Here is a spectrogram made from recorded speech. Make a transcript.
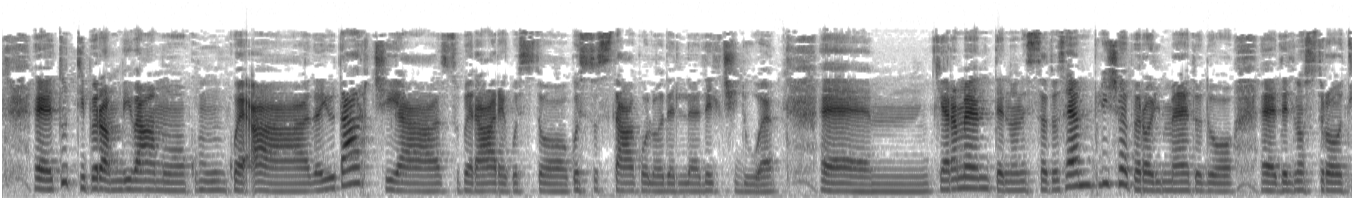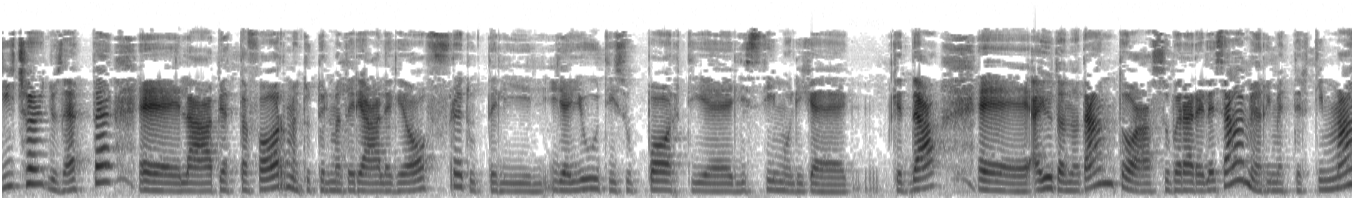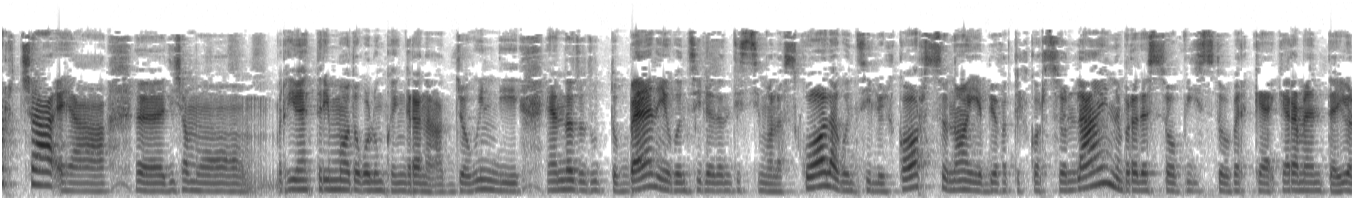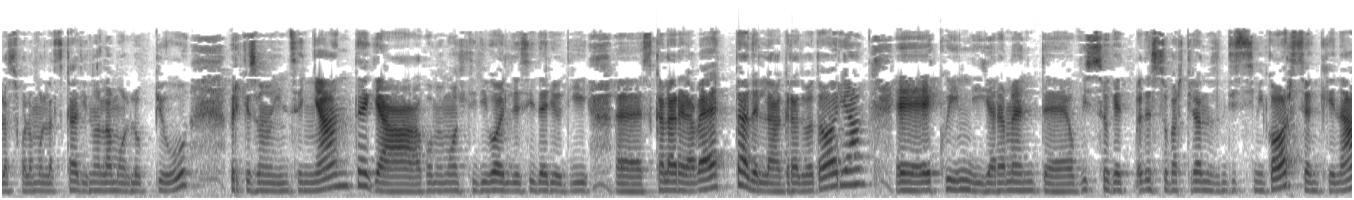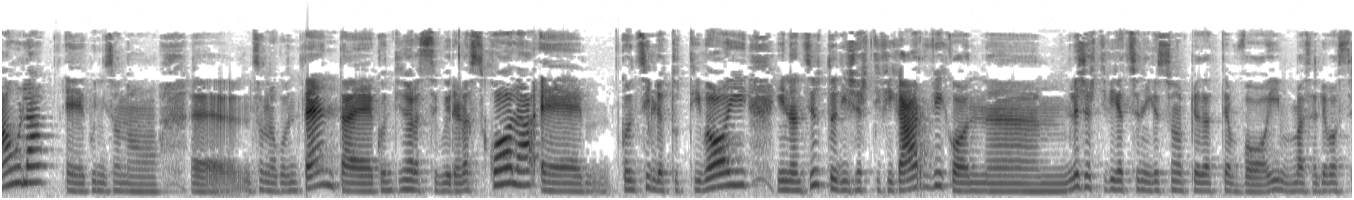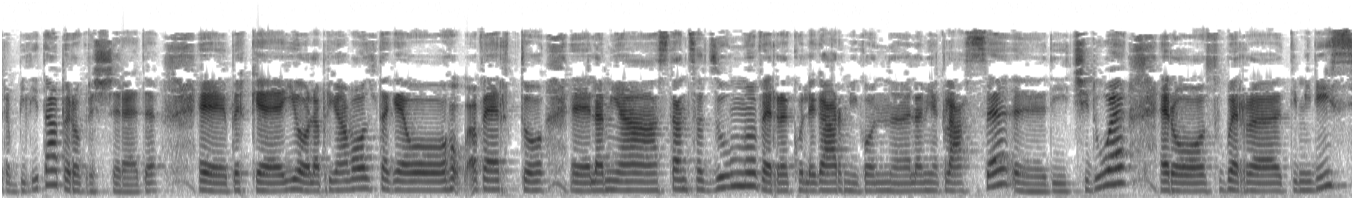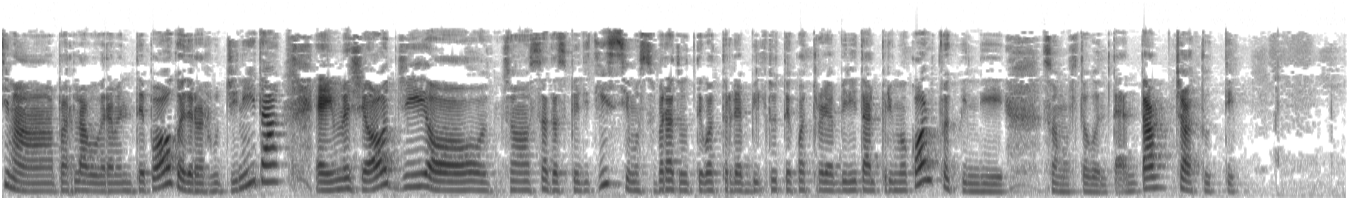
tutti però ambivamo comunque a ad aiutarci a superare questo, questo ostacolo del, del C2. Eh, chiaramente non è stato semplice, però il metodo eh, del nostro teacher Giuseppe, eh, la piattaforma e tutto il materiale che offre, tutti gli, gli aiuti, i supporti e gli stimoli che, che dà, eh, aiutano tanto a superare l'esame, a rimetterti in marcia e a eh, diciamo rimettere in moto qualunque ingranaggio. Quindi è andato tutto bene, io consiglio tantissimo la scuola, consiglio il corso, noi abbiamo fatto il corso online, però adesso ho visto perché chiaramente io la scuola Mollascati non la mollo più, perché sono un'insegnante che ha come molti di voi il desiderio di eh, scalare la vetta della graduatoria e, e quindi chiaramente ho visto che adesso partiranno tantissimi corsi anche in aula e quindi sono, eh, sono contenta e continuerò a seguire la scuola e consiglio a tutti voi innanzitutto di certificarvi con ehm, le certificazioni che sono più adatte a voi, in base alle vostre abilità, però crescerete. Eh, perché io la prima volta che ho aperto eh, la mia stanza Zoom per collegarmi con la mia classe eh, di C2 ero super timidissima, parlavo veramente poco ed ero arrugginita e invece oggi ho, sono stata speditissima, ho superato tutte e, quattro le, tutte e quattro le abilità al primo colpo e quindi sono molto contenta. Ciao a tutti!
